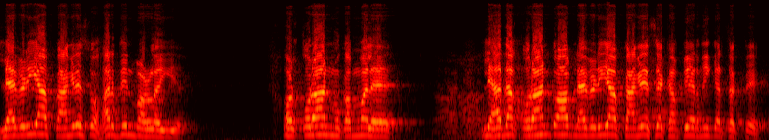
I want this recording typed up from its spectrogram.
लाइब्रेरी ऑफ़ कांग्रेस तो हर दिन बढ़ रही है। और कुरान मुकम्मल है। लिहाजा कुरान को आप लाइब्रेरी ऑफ़ कांग्रेस से कंपेयर नहीं कर सकते।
